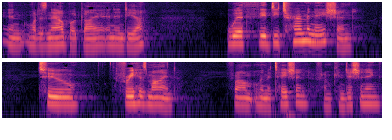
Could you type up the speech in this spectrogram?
in what is now Bodh Gaya in India with the determination to free his mind from limitation, from conditioning,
